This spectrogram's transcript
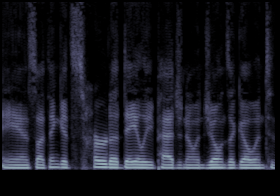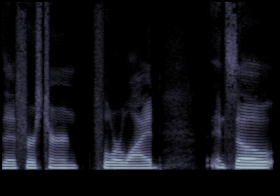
And so I think it's Herta, Daly, Pagenaud, and Jones that go into the first turn four wide. And so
